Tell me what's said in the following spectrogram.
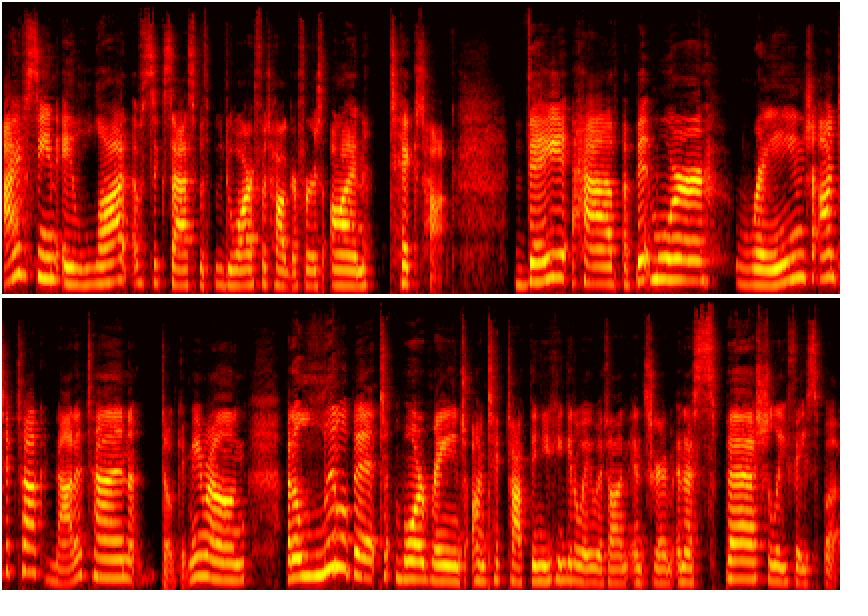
I've seen a lot of success with boudoir photographers on TikTok. They have a bit more range on TikTok, not a ton, don't get me wrong, but a little bit more range on TikTok than you can get away with on Instagram and especially Facebook.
